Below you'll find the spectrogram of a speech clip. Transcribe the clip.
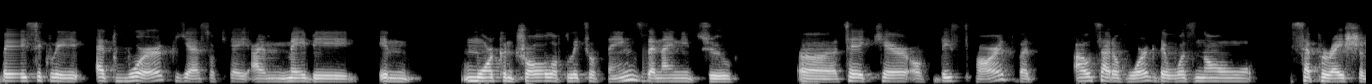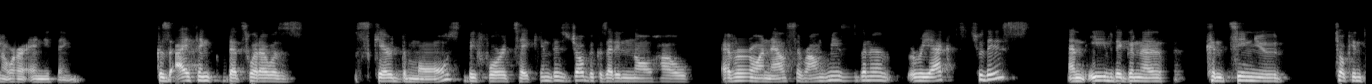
basically at work, yes, okay, I'm maybe in more control of little things then i need to uh, take care of this part. But outside of work there was no separation or anything. Because i think that's what i was scared the most before taking this job because i didn't know how everyone else around me is going to react to this. And if they're going to continue talking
